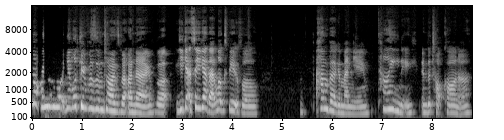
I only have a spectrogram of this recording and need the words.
It's not really what you're looking for sometimes, but I know. But you get so you get that. Looks beautiful. Hamburger menu, tiny in the top corner.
